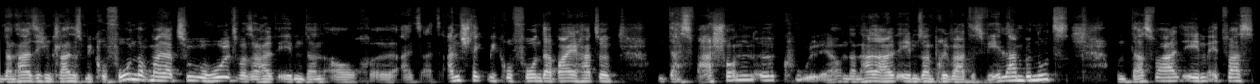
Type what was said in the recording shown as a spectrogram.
und dann hat er sich ein kleines Mikrofon noch mal dazu geholt, was er halt eben dann auch äh, als, als Ansteckmikrofon dabei hatte. Und das war schon äh, cool, ja. Und dann hat er halt eben sein privates WLAN benutzt. Und das war halt eben etwas,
